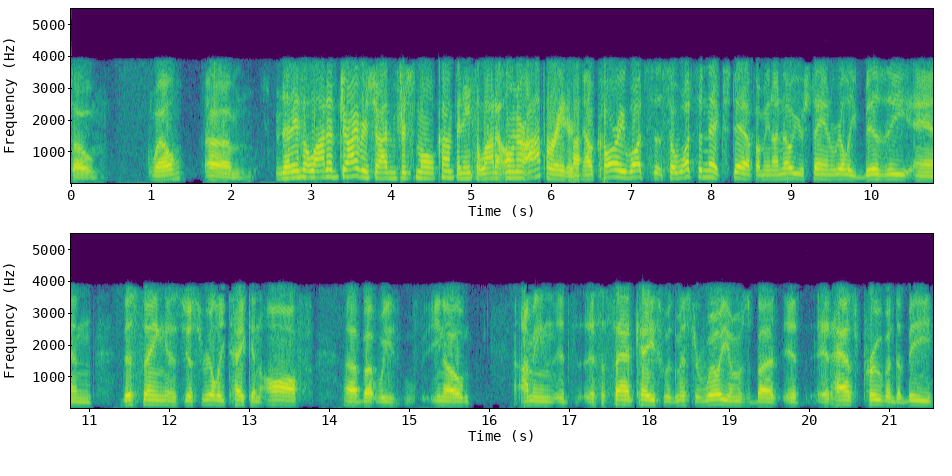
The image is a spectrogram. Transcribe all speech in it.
So, well, um There's a lot of drivers driving for small companies, a lot of owner operators. Now, Kari, what's the, so? What's the next step? I mean, I know you're staying really busy, and this thing has just really taken off. Uh, but we, you know, I mean, it's it's a sad case with Mr. Williams, but it it has proven to be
